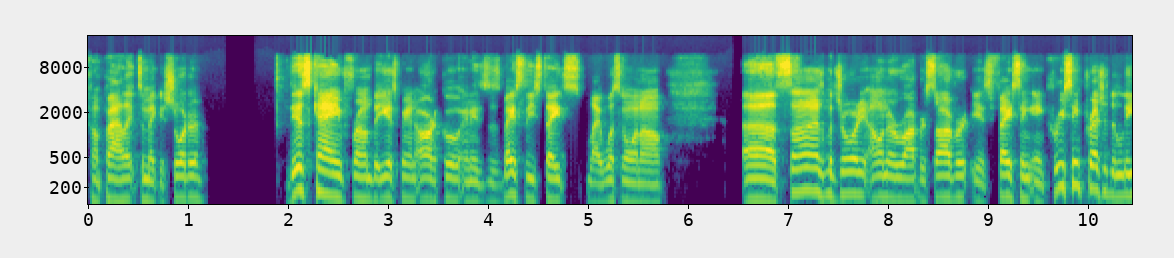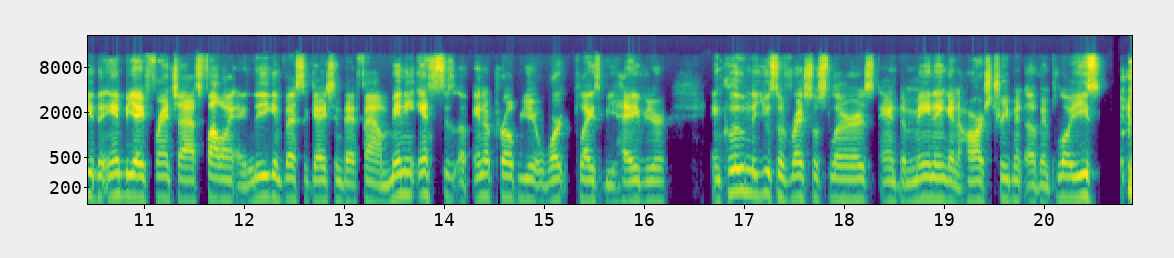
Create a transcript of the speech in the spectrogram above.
compile it to make it shorter. This came from the ESPN article, and it just basically states like what's going on. Uh, Suns majority owner Robert Sarver is facing increasing pressure to leave the NBA franchise following a league investigation that found many instances of inappropriate workplace behavior, including the use of racial slurs and demeaning and harsh treatment of employees.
